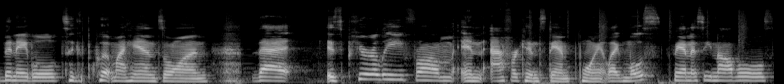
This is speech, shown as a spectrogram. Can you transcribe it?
been able to put my hands on that is purely from an African standpoint. Like most fantasy novels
